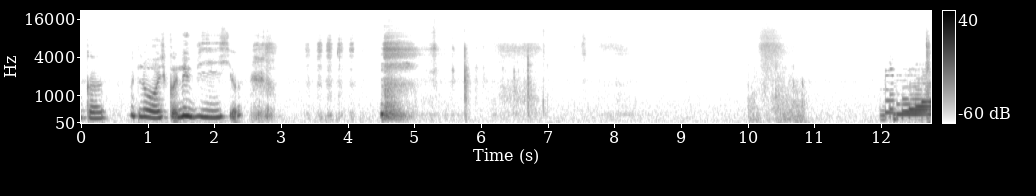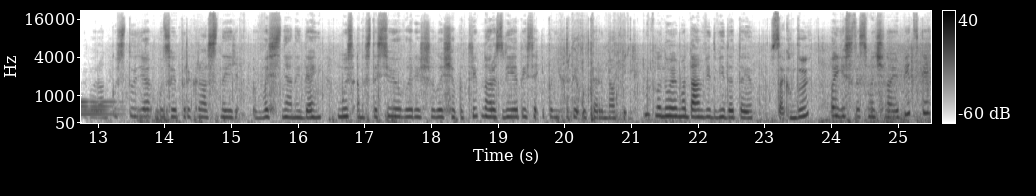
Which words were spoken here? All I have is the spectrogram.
Вулка, будь ласка, не бійся. Студія. У цей прекрасний весняний день ми з Анастасією вирішили, що потрібно розвіятися і поїхати у Тернопіль. Ми плануємо там відвідати секунду, поїсти смачної піцки.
